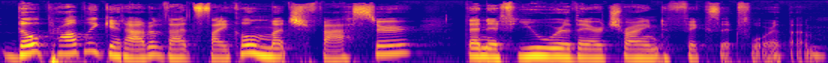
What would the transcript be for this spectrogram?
they'll probably get out of that cycle much faster than if you were there trying to fix it for them.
